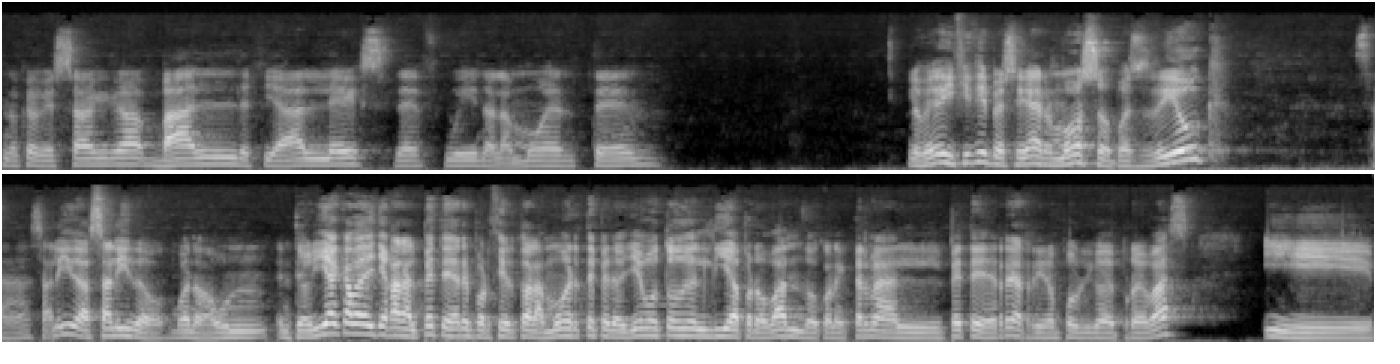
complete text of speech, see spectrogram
no creo que salga. Val, decía Alex, Deathwind, a la muerte. Lo veo difícil, pero sería hermoso. Pues Ryuk. Ha salido, ha salido. Bueno, aún. En teoría acaba de llegar al PTR, por cierto, a la muerte, pero llevo todo el día probando conectarme al PTR, al Río Público de Pruebas. Y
